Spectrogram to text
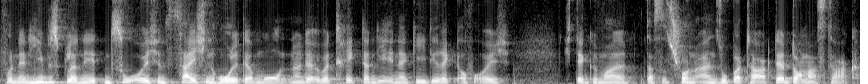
von den Liebesplaneten zu euch ins Zeichen holt, der Mond. Ne? Der überträgt dann die Energie direkt auf euch. Ich denke mal, das ist schon ein super Tag, der Donnerstag.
